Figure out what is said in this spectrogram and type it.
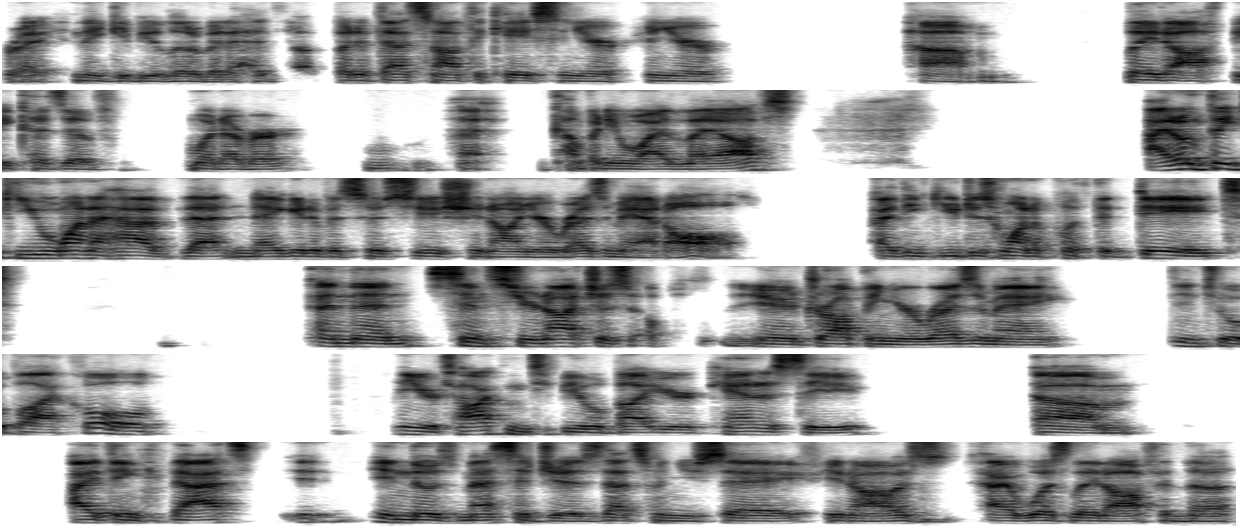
right? And they give you a little bit of heads up. But if that's not the case and you're and you're um, laid off because of whatever uh, company-wide layoffs, I don't think you want to have that negative association on your resume at all. I think you just want to put the date. And then since you're not just you know, dropping your resume into a black hole, you're talking to people about your candidacy, um, I think that's in those messages. That's when you say, you know, I was I was laid off in the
